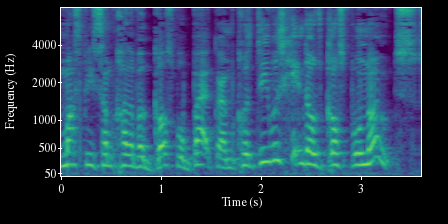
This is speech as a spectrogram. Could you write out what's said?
must be some kind of a gospel background because he was hitting those gospel notes.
